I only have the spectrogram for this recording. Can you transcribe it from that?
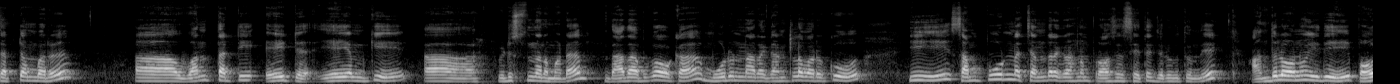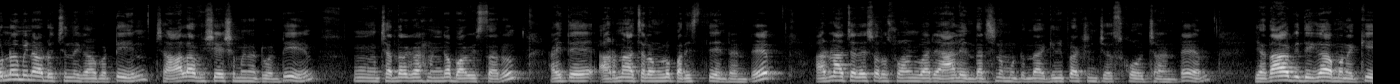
September one thirty eight ఏఎంకి విడుస్తుందన్నమాట. దాదాపుగా ఒక మూడున్నర గంటల వరకు ఈ సంపూర్ణ చంద్రగ్రహణం ప్రాసెస్ అయితే జరుగుతుంది. అందులోనూ ఇది పౌర్ణమి నాడు వచ్చింది కాబట్టి చాలా విశేషమైనటువంటి చంద్రగ్రహణంగా భావిస్తారు. అయితే అరుణాచలంలో పరిస్థితి ఏంటంటే అరుణాచలేశ్వర స్వామి వారి ఆలయం దర్శనం ఉంటుందా? గిరి ప్రదక్షిణ చేసుకోవచ్చా అంటే యథావిధిగా మనకి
